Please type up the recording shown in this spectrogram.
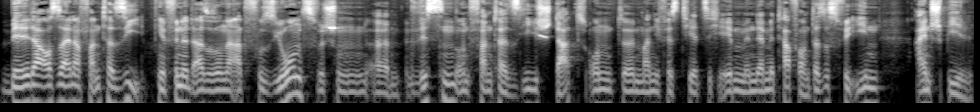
Bilder aus seiner Fantasie. Hier findet also so eine Art Fusion zwischen äh, Wissen und Fantasie statt und äh, manifestiert sich eben in der Metapher. Und das ist für ihn ein Spiel.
